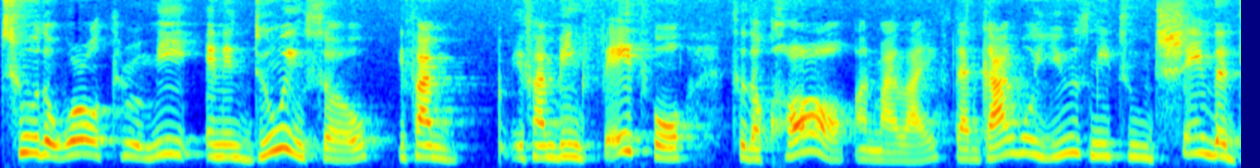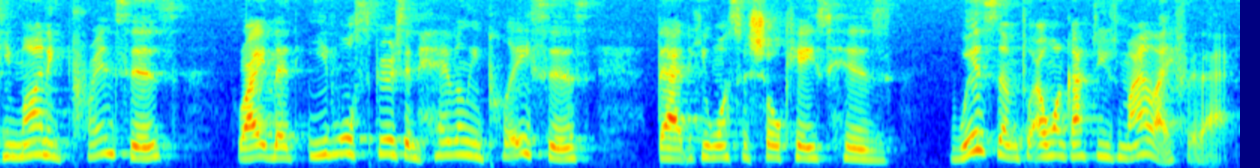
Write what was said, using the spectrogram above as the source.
to the world through me. And in doing so, if I'm if I'm being faithful to the call on my life, that God will use me to shame the demonic princes, right? That evil spirits in heavenly places that He wants to showcase His wisdom to. I want God to use my life for that,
